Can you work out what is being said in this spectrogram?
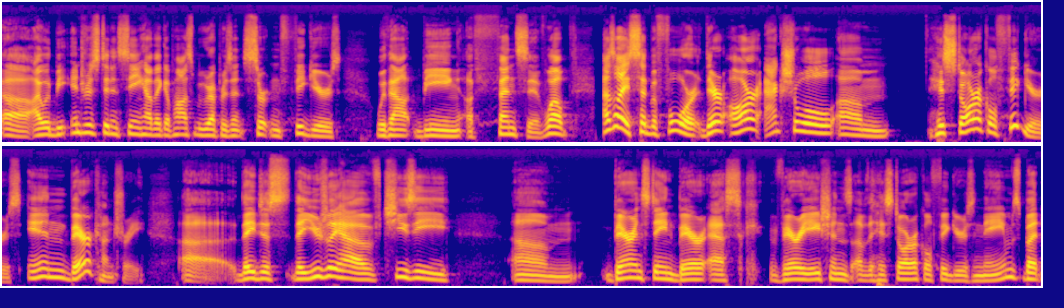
uh, I would be interested in seeing how they could possibly represent certain figures without being offensive. Well, as I said before, there are actual um, historical figures in Bear Country. Uh, they just they usually have cheesy um, Berenstain Bear esque variations of the historical figures' names, but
